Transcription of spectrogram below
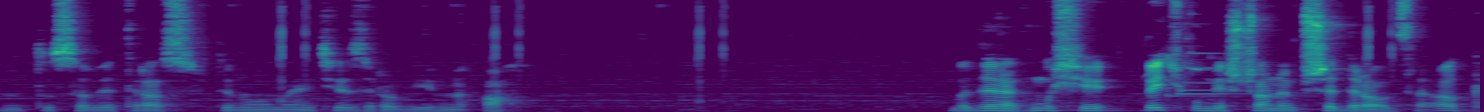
My tu sobie teraz w tym momencie zrobimy... O! Budynek musi być umieszczony przy drodze, ok.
